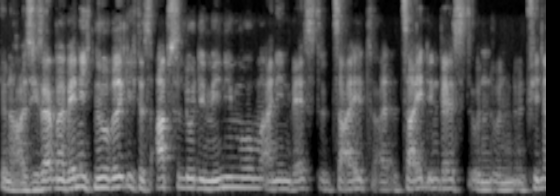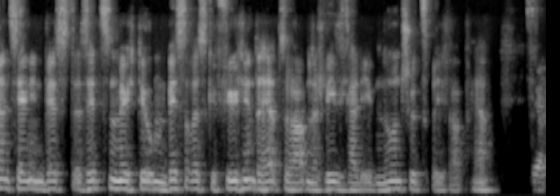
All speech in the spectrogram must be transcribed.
Genau, also ich sage mal, wenn ich nur wirklich das absolute Minimum an Invest und Zeit, äh, Zeitinvest und, und, und finanziellen Invest setzen möchte, um ein besseres Gefühl hinterher zu haben, dann schließe ich halt eben nur einen Schutzbrief ab. Ja, ja.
